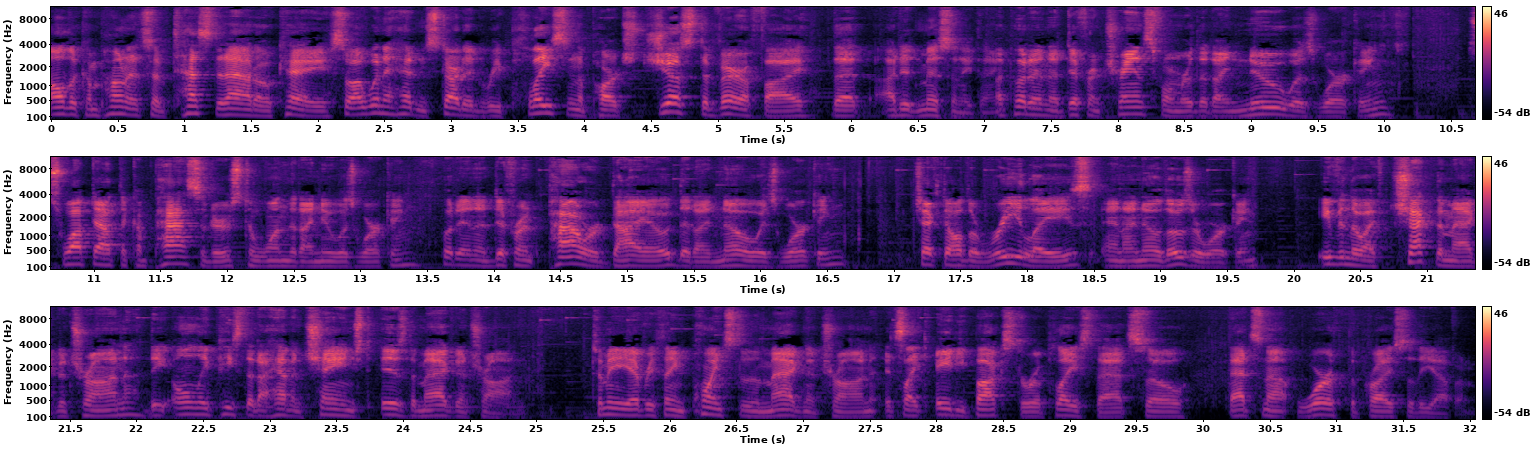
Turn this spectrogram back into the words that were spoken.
All the components have tested out okay, so I went ahead and started replacing the parts just to verify that I didn't miss anything. I put in a different transformer that I knew was working, swapped out the capacitors to one that I knew was working, put in a different power diode that I know is working, checked all the relays and I know those are working. Even though I've checked the magnetron, the only piece that I haven't changed is the magnetron to me, everything points to the magnetron. It's like 80 bucks to replace that, so that's not worth the price of the oven.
